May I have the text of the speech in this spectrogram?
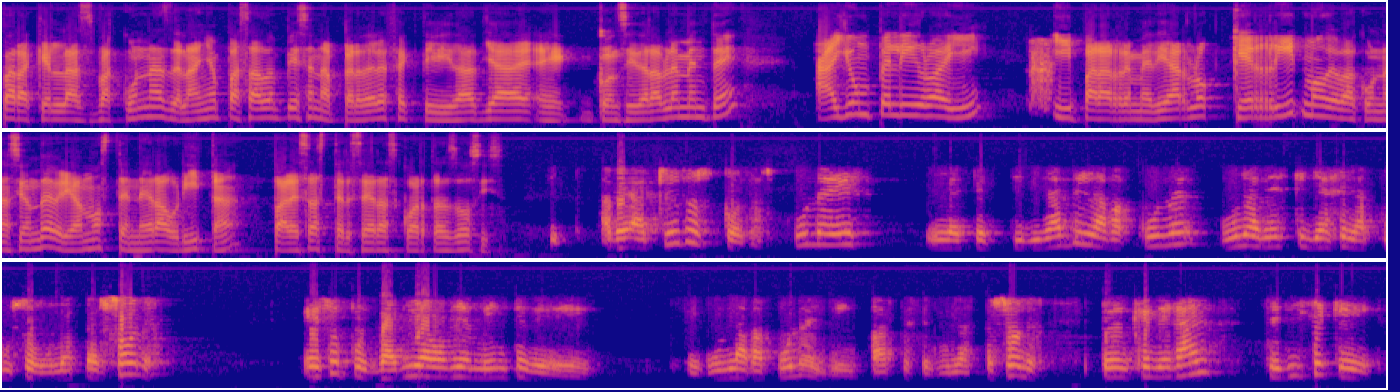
para que las vacunas del año pasado empiecen a perder efectividad ya eh, considerablemente? ¿Hay un peligro ahí? Y para remediarlo, ¿qué ritmo de vacunación deberíamos tener ahorita para esas terceras, cuartas dosis? A ver, aquí hay dos cosas. Una es la efectividad de la vacuna una vez que ya se la puso una persona. Eso pues varía obviamente de según la vacuna y en parte según las personas. Pero en general se dice que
